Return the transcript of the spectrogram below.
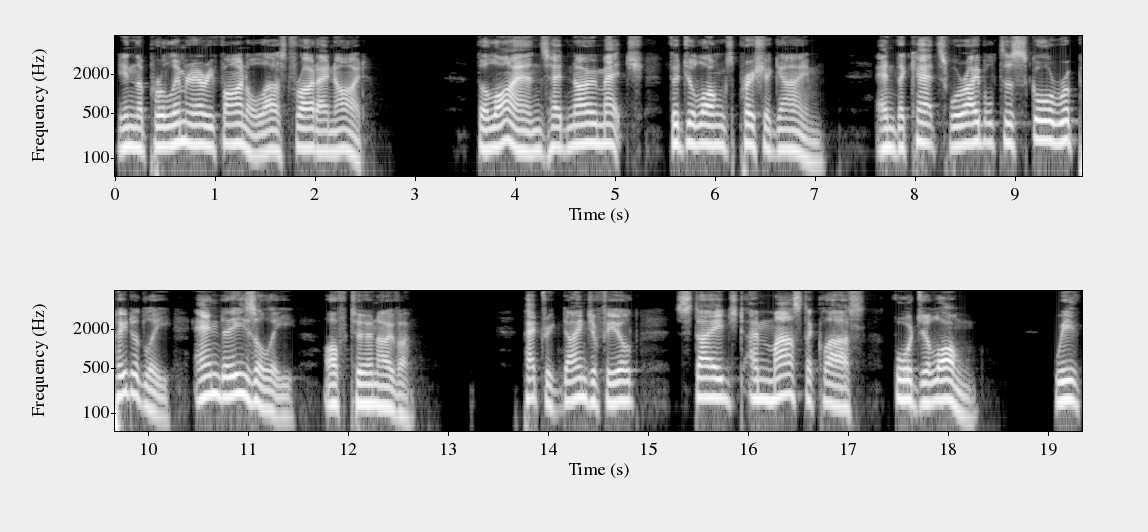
in the preliminary final last Friday night. The Lions had no match for Geelong's pressure game, and the Cats were able to score repeatedly and easily off turnover. Patrick Dangerfield staged a masterclass for Geelong with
